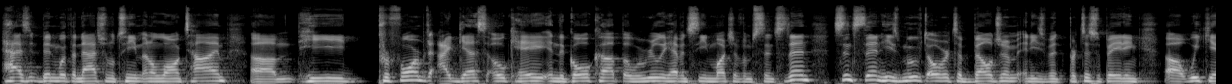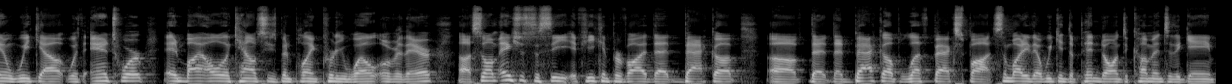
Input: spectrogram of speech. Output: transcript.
hasn't been with the national team in a long time. Um, he de performed, I guess, okay in the Gold Cup, but we really haven't seen much of him since then. Since then, he's moved over to Belgium and he's been participating uh, week in, week out with Antwerp. And by all accounts, he's been playing pretty well over there. Uh, so I'm anxious to see if he can provide that backup, uh, that that backup left back spot, somebody that we can depend on to come into the game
